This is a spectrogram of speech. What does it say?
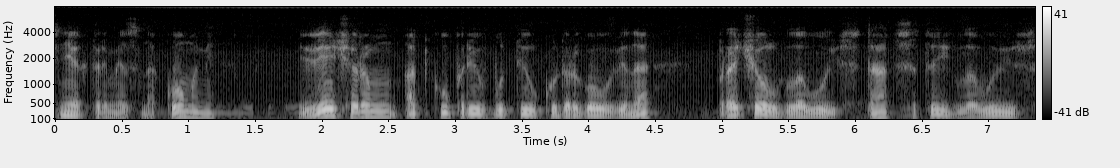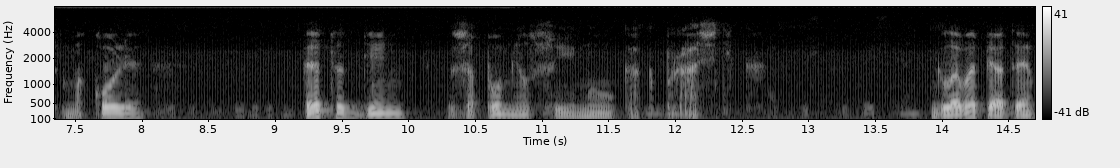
с некоторыми знакомыми, вечером, откупорив бутылку дорогого вина, прочел главу из Тацита и главу из Маколя. Этот день запомнился ему как праздник. Глава пятая.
